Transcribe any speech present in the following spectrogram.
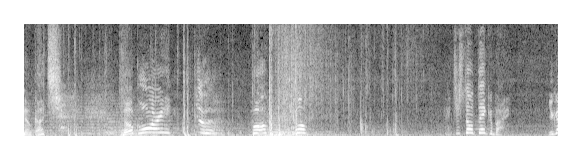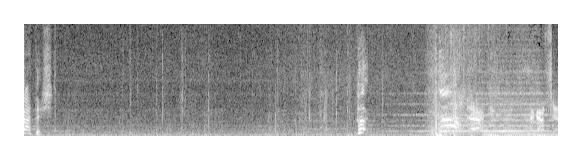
No guts. No glory. Whoa, whoa. Just don't think about it. You got this. I got you.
